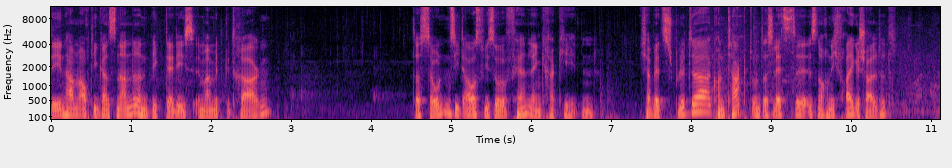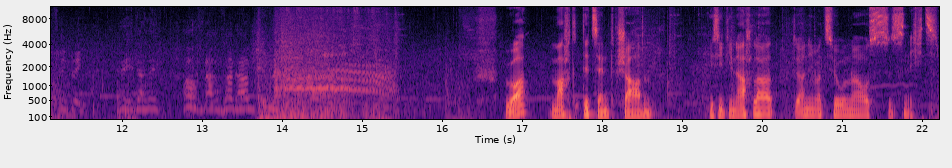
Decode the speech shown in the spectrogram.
Den haben auch die ganzen anderen Big Daddies immer mitgetragen. Das da unten sieht aus wie so Fernlenkraketen. Ich habe jetzt Splitter, Kontakt und das letzte ist noch nicht freigeschaltet. Ja, macht dezent Schaden. Wie sieht die Nachladeanimation aus? Ist nichts.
